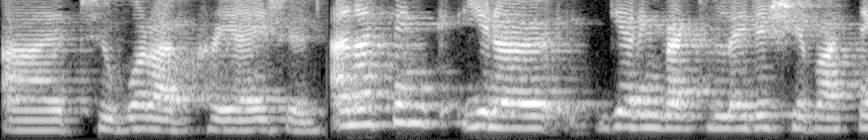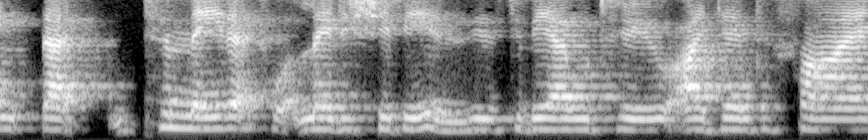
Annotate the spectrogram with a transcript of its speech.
uh, to what I've created, and I think you know, getting back to leadership, I think that to me that's what leadership is: is to be able to identify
